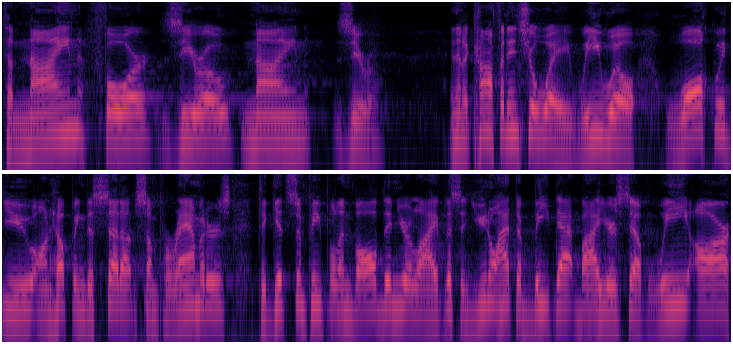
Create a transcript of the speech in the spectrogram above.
to 94090 And in a confidential way, we will walk with you on helping to set up some parameters to get some people involved in your life. Listen, you don't have to beat that by yourself. We are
